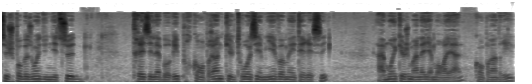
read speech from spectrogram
je n'ai pas besoin d'une étude très élaborée pour comprendre que le troisième lien va m'intéresser, à moins que je m'en aille à Montréal, comprendrez.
